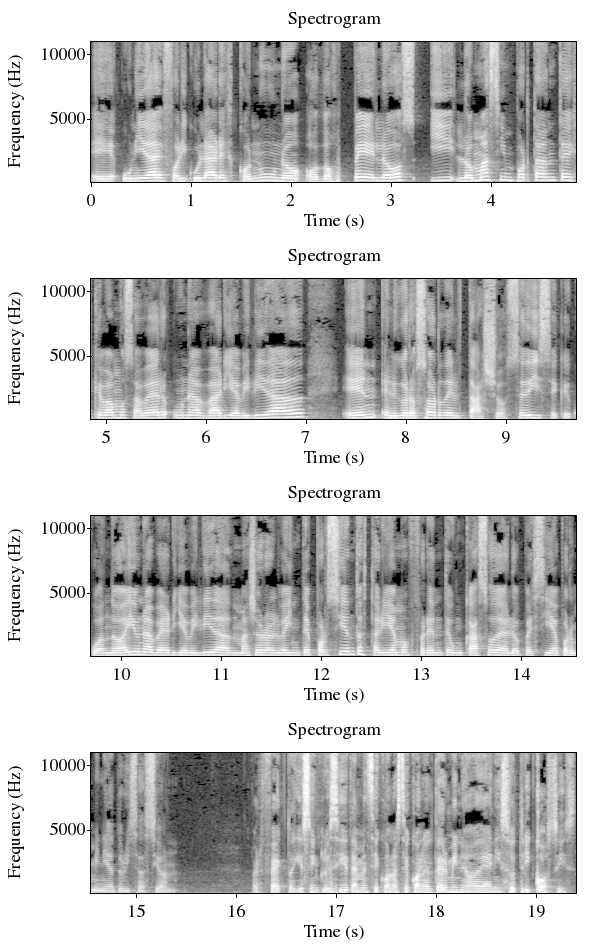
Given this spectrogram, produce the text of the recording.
eh, unidades foliculares con uno o dos pelos y lo más importante es que vamos a ver una variabilidad en el grosor del tallo. Se dice que cuando hay una variabilidad mayor al 20% estaríamos frente a un caso de alopecia por miniaturización. Perfecto, y eso inclusive también se conoce con el término de anisotricosis.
